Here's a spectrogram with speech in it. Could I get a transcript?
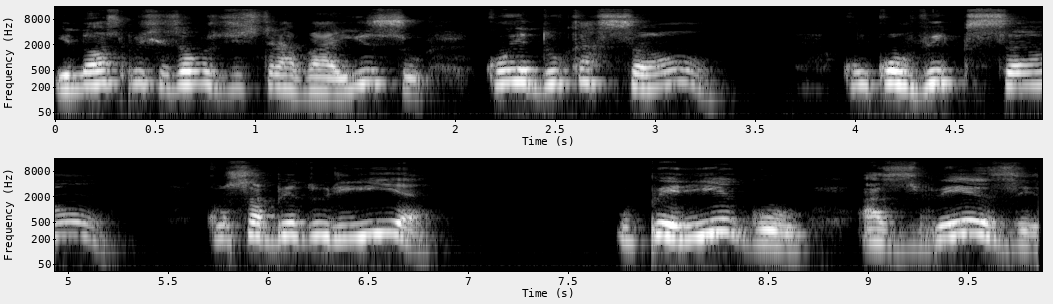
E nós precisamos destravar isso com educação, com convicção, com sabedoria. O perigo, às vezes,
